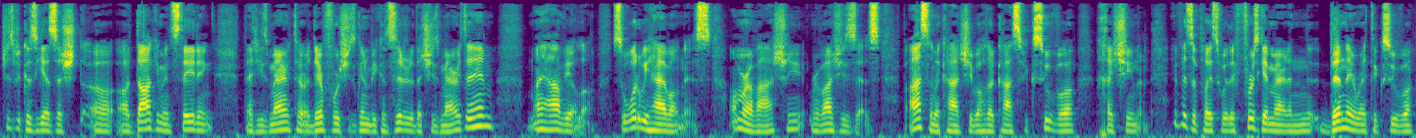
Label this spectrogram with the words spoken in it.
Just because he has a, uh, a, document stating that he's married to her, therefore she's going to be considered that she's married to him. My So what do we have on this? Rav Ashi, Ravashi says, if it's a place where they first get married and then they write the ksuva,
